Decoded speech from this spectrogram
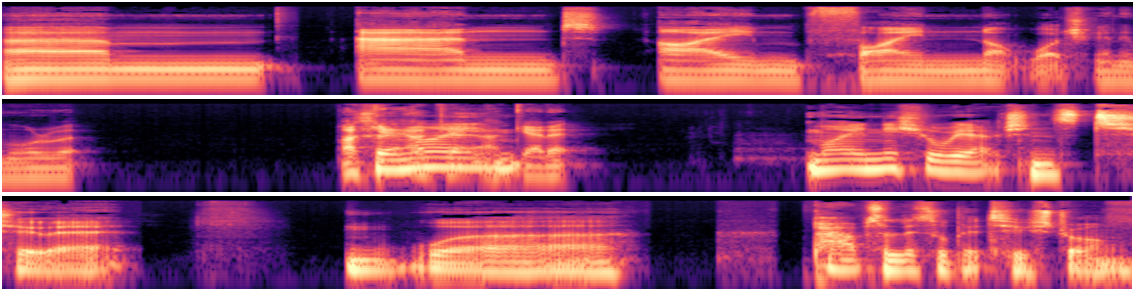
Um, and I'm fine not watching any more of it. So Okay, my- okay, I get it. My initial reactions to it were perhaps a little bit too strong,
